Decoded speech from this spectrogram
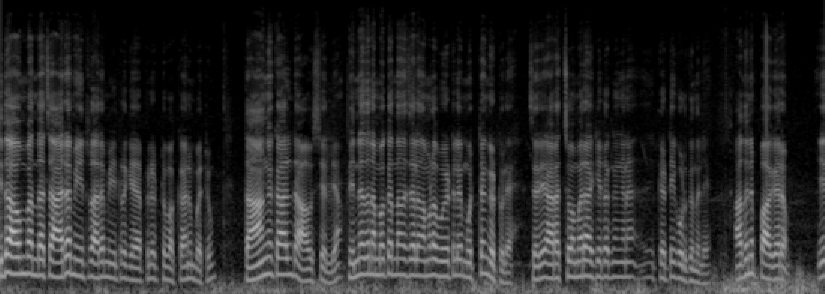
ഇതാവുമ്പോൾ എന്താ വെച്ചാൽ അര മീറ്റർ അര മീറ്റർ ഗ്യാപ്പിലിട്ട് വെക്കാനും പറ്റും. താങ്ങക്കാലിന്റെ ആവശ്യമില്ല. പിന്നെ ഇത് നമുക്ക് എന്താണെന്ന് വെച്ചാൽ നമ്മുടെ വീട്ടിൽ മുറ്റം കെട്ടൂലേ? ചെറിയ അരച്ചോമരാക്കിയിട്ടൊക്കെ ഇങ്ങനെ കെട്ടി കൊടുക്കുന്നില്ലേ? അതിന് പകരം ഈ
